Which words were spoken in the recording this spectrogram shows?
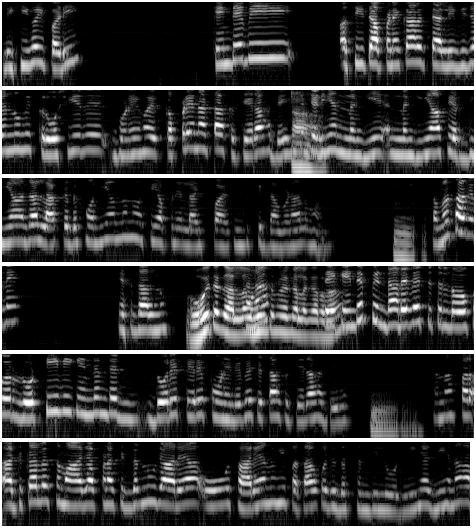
ਲਿਖੀ ਹੋਈ ਪੜ੍ਹੀ ਕਹਿੰਦੇ ਵੀ ਅਸੀਂ ਤਾਂ ਆਪਣੇ ਘਰ ਟੈਲੀਵਿਜ਼ਨ ਨੂੰ ਵੀ ਕਰੋਸ਼ੀਏ ਦੇ ਬੁਣੇ ਹੋਏ ਕੱਪੜੇ ਨਾਲ ਢੱਕ ਕੇ ਰੱਖਦੇ ਹਾਂ। ਤੇ ਜਿਹੜੀਆਂ ਨੰਗੀਆਂ ਨੰਗੀਆਂ ਫਿਰਦੀਆਂ ਜਾਂ ਲੱਕ ਦਿਖਾਉਂਦੀਆਂ ਉਹਨਾਂ ਨੂੰ ਅਸੀਂ ਆਪਣੇ ਲਾਈਫ ਪਾਰਟਨਰ ਕਿੱਦਾਂ ਬਣਾ ਲਵਾਂਗੇ ਹੂੰ। ਸਮਝ ਸਕਦੇ ਇਸ ਗੱਲ ਨੂੰ? ਉਹੀ ਤਾਂ ਗੱਲ ਆ ਉਹੀ? ਤਾਂ ਮੈਂ ਗੱਲ ਤੇ ਕਰਦਾ ਕਹਿੰਦੇ ਪਿੰਡਾਂ ਦੇ ਵਿੱਚ ਤੇ ਲੋਕ ਰੋਟੀ ਵੀ ਕਹਿੰਦੇ ਹੁੰਦੇ ਦੋਰੇ ਤੇਰੇ ਪੌਣੇ ਦੇ ਵਿੱਚ ਢੱਕ ਕੇ ਰੱਖਦੇ ਆ। ਹੂੰ। ਹਨਾ? ਪਰ ਅੱਜ ਕੱਲ ਸਮਾਜ ਆਪਣਾ ਕਿੱਧਰ ਨੂੰ ਜਾ ਰਿਹਾ ਉਹ ਸਾਰਿਆਂ ਨੂੰ ਹੀ ਪਤਾ ਕੁਝ ਦੱਸਣ ਦੀ ਲੋੜ ਨਹੀਂ ਹੈਗੀ ਹਨਾ?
